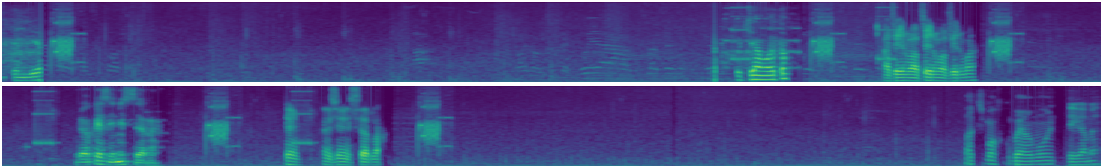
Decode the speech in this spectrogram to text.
Entendido. ¿Tiene muerto? Afirma, afirma, afirma. Creo que es Sinisterra. Sí, es Sinisterra. Max Moscú, un momento. Dígame.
